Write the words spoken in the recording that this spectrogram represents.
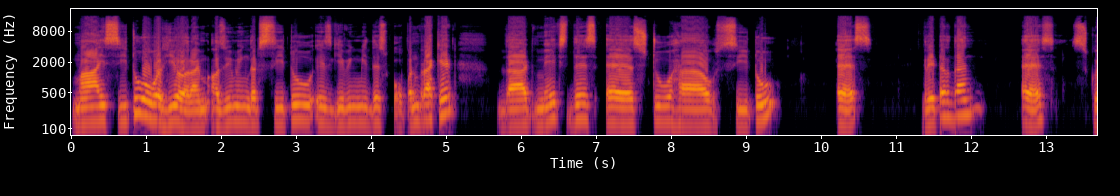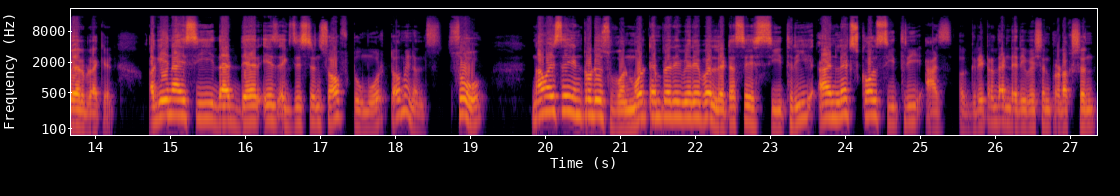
my C2 over here, I'm assuming that C2 is giving me this open bracket that makes this S to have C2 S greater than S square bracket. Again, I see that there is existence of two more terminals. So, now I say introduce one more temporary variable, let us say C3 and let's call C3 as a greater than derivation production.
